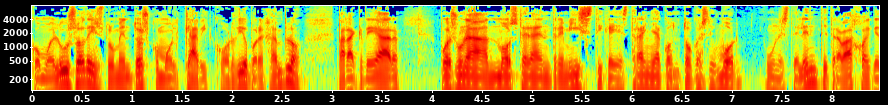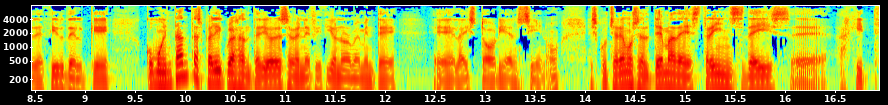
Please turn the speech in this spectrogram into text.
como el uso de instrumentos como el clavicordio, por ejemplo, para crear pues una atmósfera entre mística y extraña con toques de humor, un excelente trabajo, hay que decir, del que, como en tantas películas anteriores, se benefició enormemente eh, la historia en sí, ¿no? Escucharemos el tema de Strange Days eh, a Hit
